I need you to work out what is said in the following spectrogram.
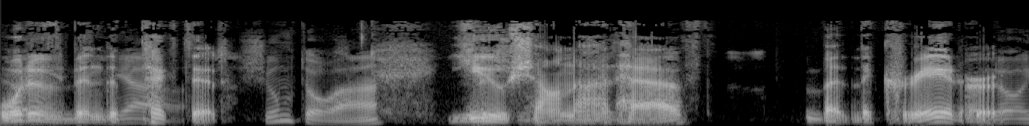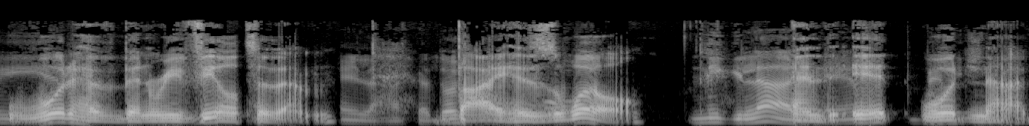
would have been depicted. You shall not have, but the Creator would have been revealed to them by His will, and it would not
